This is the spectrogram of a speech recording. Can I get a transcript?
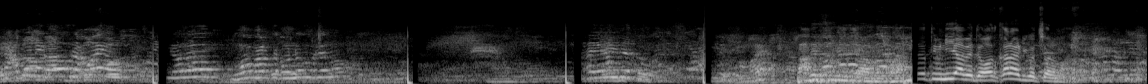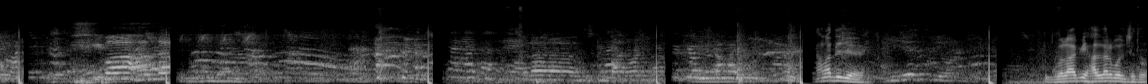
রাবণের গন্ডগোল কেন? যে তুমি নিয়ে যাবে তো কারাকারি করছ আমার আমার দিকে গোলাপি হালদার বলছো তো।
